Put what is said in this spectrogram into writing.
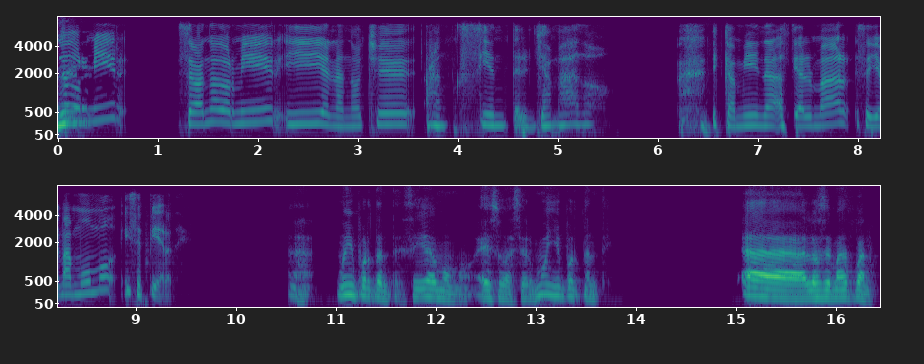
van a dormir, se van a dormir y en la noche Hank siente el llamado y camina hacia el mar, se lleva a Momo y se pierde. Ajá, Muy importante, se llama Momo. Eso va a ser muy importante. Ah, los demás, bueno,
